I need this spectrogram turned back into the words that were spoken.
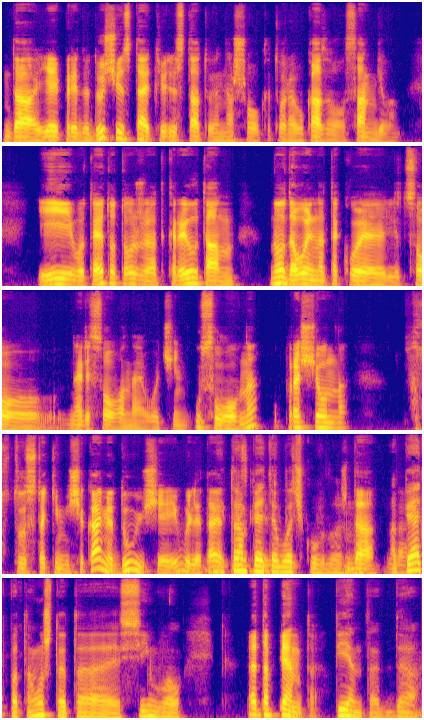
да, я и предыдущую статую, статую нашел, которая указывала с ангелом. И вот эту тоже открыл. Там, ну, довольно такое лицо нарисованное очень условно, упрощенно. С, с такими щеками, дующее, и вылетает. И там пять облачков должно. Да. Опять, да. потому что это символ. Это пента. Пента, да.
